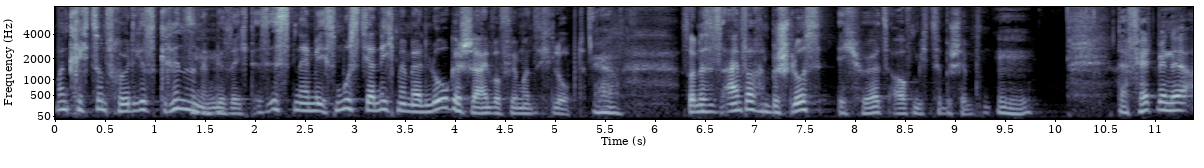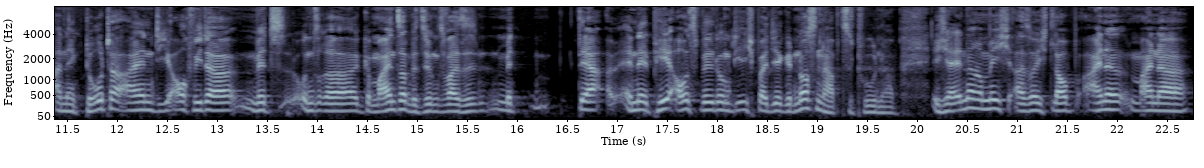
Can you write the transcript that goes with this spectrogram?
man kriegt so ein fröhliches Grinsen mhm. im Gesicht. Es ist nämlich, es muss ja nicht mehr mehr logisch sein, wofür man sich lobt. Ja. Sondern es ist einfach ein Beschluss, ich höre jetzt auf, mich zu beschimpfen. Mhm. Da fällt mir eine Anekdote ein, die auch wieder mit unserer gemeinsamen, beziehungsweise mit der NLP-Ausbildung, die ich bei dir genossen habe, zu tun habe. Ich erinnere mich, also ich glaube, eine meiner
